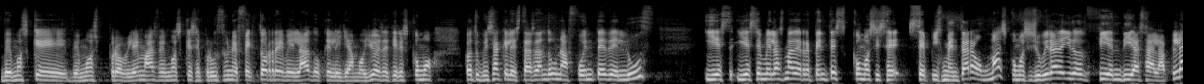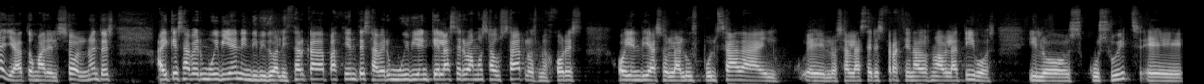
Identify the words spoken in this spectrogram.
vemos que vemos problemas, vemos que se produce un efecto revelado que le llamo yo. Es decir, es como cuando tú piensas que le estás dando una fuente de luz y, ese melasma de repente es como si se, pigmentara aún más, como si se hubiera ido 100 días a la playa a tomar el sol. ¿no? Entonces, hay que saber muy bien, individualizar cada paciente, saber muy bien qué láser vamos a usar. Los mejores hoy en día son la luz pulsada, eh, los láseres fraccionados no ablativos y los Q-switch. Eh,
